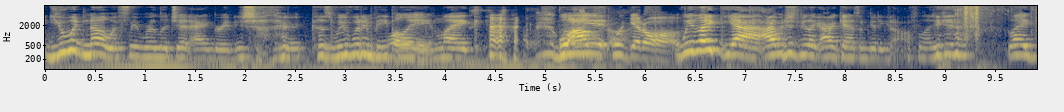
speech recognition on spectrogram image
You would know if we were legit angry at each other, because we wouldn't be Well, playing. Like, well, We- I would get off. we like, yeah, I would just be like, alright, guys, I'm gonna get off. Like, like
